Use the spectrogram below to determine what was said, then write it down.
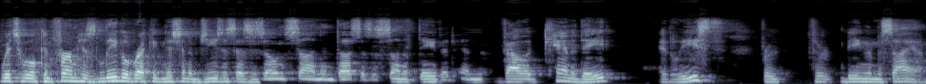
which will confirm his legal recognition of Jesus as his own son and thus as a son of David and valid candidate, at least, for, for being the Messiah.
